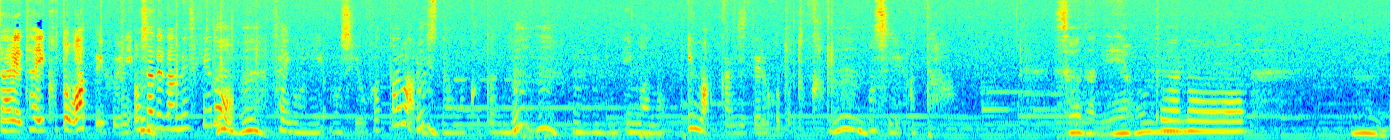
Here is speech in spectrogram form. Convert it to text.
伝えたいことはっていうふうにおっしゃってたんですけど、うんうん。最後にもしよかったらうん。リスナーの方に、うん。うん今感じてることとかうん。うんもしあったら。そうだね。本当あのうん。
